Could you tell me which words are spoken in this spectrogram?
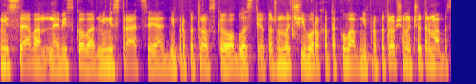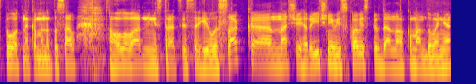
місцева е, військова адміністрація Дніпропетровської області. Тож вночі ворог атакував Дніпропетровщину чотирма безпілотниками. Написав голова адміністрації Сергій Лисак. Е, Наші героїчні військові з південного командування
